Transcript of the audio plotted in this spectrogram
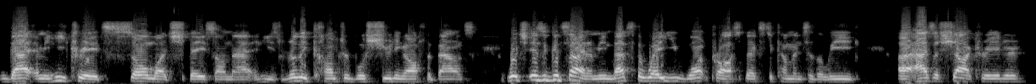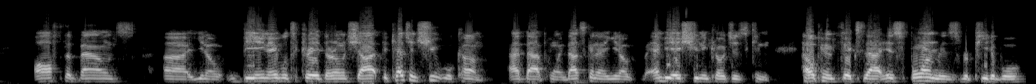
that. I mean, he creates so much space on that, and he's really comfortable shooting off the bounce, which is a good sign. I mean, that's the way you want prospects to come into the league uh, as a shot creator, off the bounce, uh, you know, being able to create their own shot, the catch and shoot will come at that point. That's gonna, you know, NBA shooting coaches can help him fix that. His form is repeatable.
